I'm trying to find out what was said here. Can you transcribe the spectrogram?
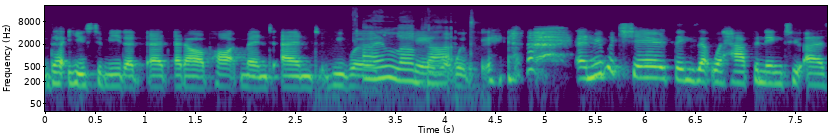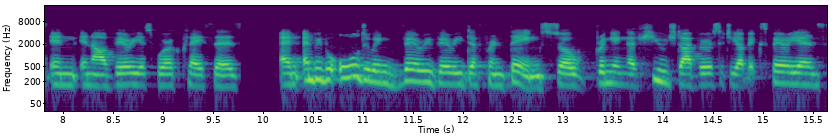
that used to meet at, at, at our apartment and we would I love share that. what we and we would share things that were happening to us in, in our various workplaces. And, and we were all doing very, very different things. So, bringing a huge diversity of experience.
